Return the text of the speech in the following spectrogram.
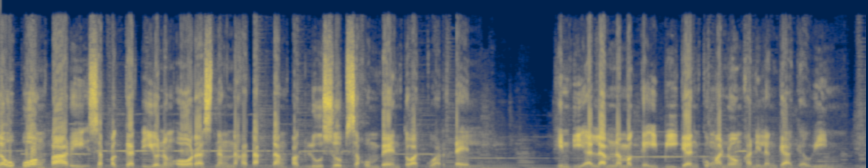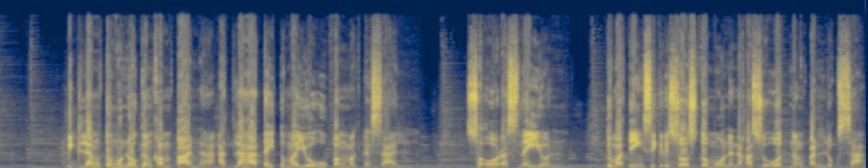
naupo ang pari sapagkat iyon ang oras ng nakatakdang paglusob sa kumbento at kwartel. Hindi alam na magkaibigan kung ano ang kanilang gagawin. Biglang tumunog ang kampana at lahat ay tumayo upang magdasal. Sa oras na iyon, dumating si Crisostomo na nakasuot ng panluksa.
